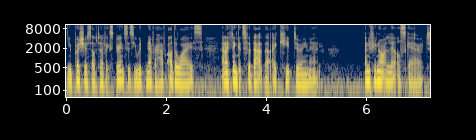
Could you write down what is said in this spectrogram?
you push yourself to have experiences you would never have otherwise. And I think it's for that that I keep doing it. And if you're not a little scared,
